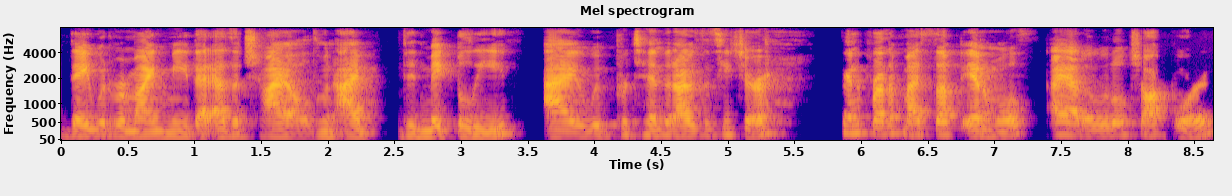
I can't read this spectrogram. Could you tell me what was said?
they would remind me that as a child, when I did make believe, I would pretend that I was a teacher in front of my stuffed animals. I had a little chalkboard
